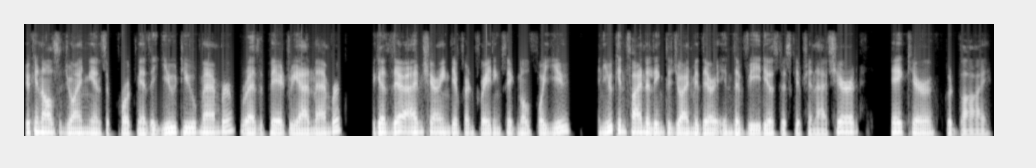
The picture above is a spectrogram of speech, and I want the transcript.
you can also join me and support me as a YouTube member or as a Patreon member because there I'm sharing different trading signals for you. And you can find a link to join me there in the video's description I've shared. Take care. Goodbye.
